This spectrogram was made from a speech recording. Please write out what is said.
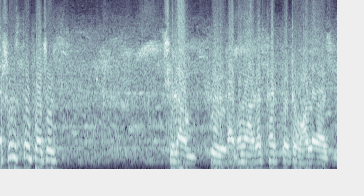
অসুস্থ প্রচুর ছিলাম। এখন আগের থাকতে একটু ভালো আছি।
